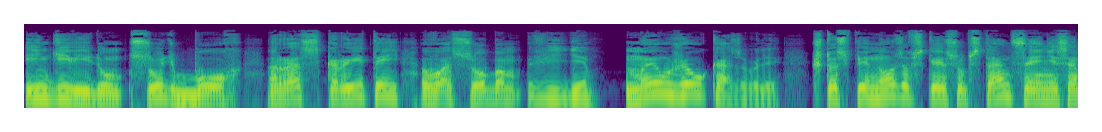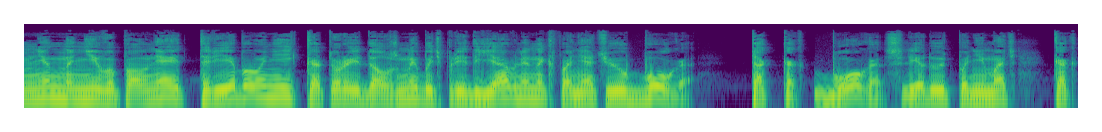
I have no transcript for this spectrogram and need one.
индивидуум, суть Бог, раскрытый в особом виде. Мы уже указывали, что спинозовская субстанция, несомненно, не выполняет требований, которые должны быть предъявлены к понятию Бога, так как Бога следует понимать как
